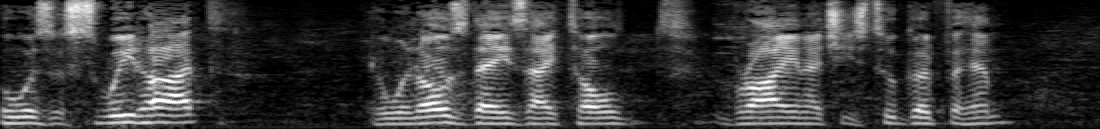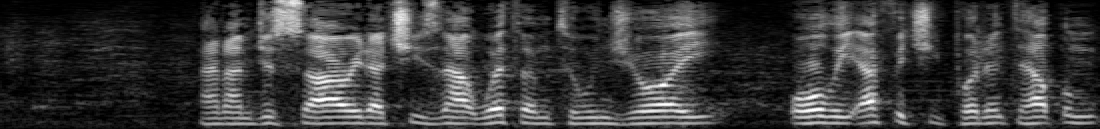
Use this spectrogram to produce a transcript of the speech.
who was a sweetheart, who in those days I told Brian that she's too good for him. And I'm just sorry that she's not with him to enjoy all the effort she put in to help him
